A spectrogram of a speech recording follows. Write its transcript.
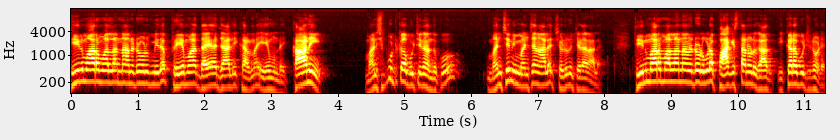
తీర్మారమల్లన్న అన్నటువంటి మీద ప్రేమ దయ జాలి కరణ ఏముండయి. కానీ మనిషి పుట్టుక పుట్టినందుకు మంచిని మంచనాలే చెడుని చెడనాలే. తీర్మారమల్లన్న అన్నటోడు కూడా పాకిస్తానుడు కాదు ఇక్కడ పుట్టినోడే.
